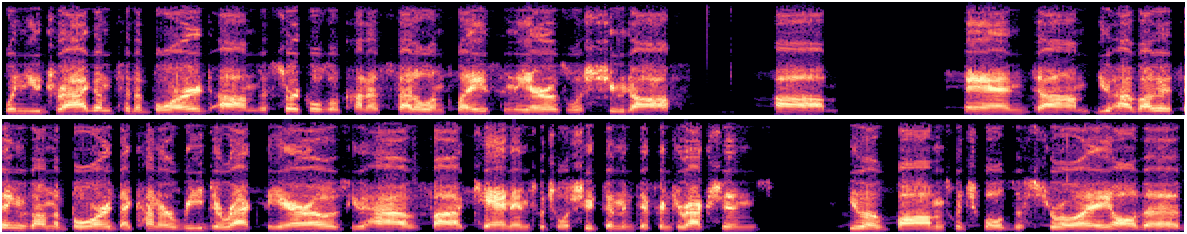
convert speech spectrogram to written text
When you drag them to the board, um, the circles will kind of settle in place, and the arrows will shoot off. Um, and um, you have other things on the board that kind of redirect the arrows. You have uh, cannons, which will shoot them in different directions. You have bombs, which will destroy all the,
